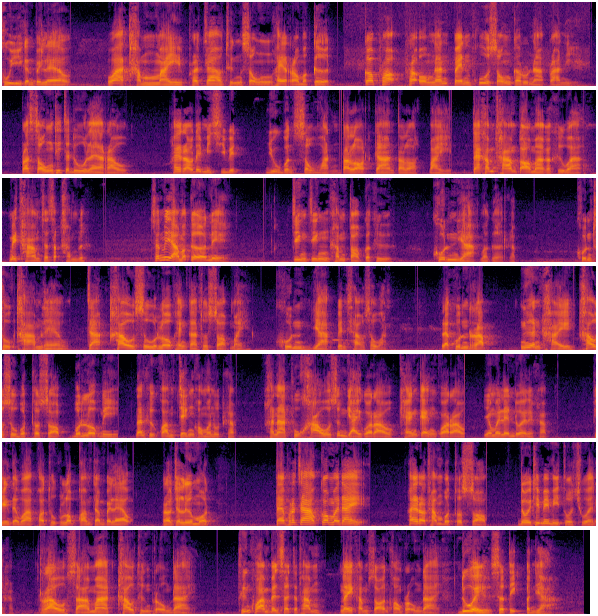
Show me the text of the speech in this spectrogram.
คุยกันไปแล้ว ว่าทำไมพระเจ้าถึงทรงให้เรามาเกิด ก็เพราะพระองค์นั้นเป็นผู้ทรงกรุณาปราณี ประสงค์ที่จะดูแลเรา ให้เราได้มีชีวิตอยู่บนสวรรค์ ตลอดการตลอดไป แต่คำถามต่อมาก็คือว่า ไม่ถามฉันสักคำหรือฉันไม่อยากมาเกิดนี่ จริง ๆคำตอบก็คือ คุณอยากมาเกิดครับ คุณถูกถามแล้ว จะเข้าสู่โลกแห่งการทดสอบไหม คุณอยากเป็นชาวสวรรค์ และคุณรับเงื่อนไขเข้าสู่บททดสอบบนโลกนี้ นั่นคือความเจ๋งของมนุษย์ครับ ขนาดภูเขาซึ่งใหญ่กว่าเรา แข็งแกร่งกว่าเรา ยังไม่เล่นด้วยเลยครับ เพียงแต่ว่าพอถูกลบความจำไปแล้ว เราจะลืมหมด แต่พระเจ้าก็ไม่ได้ให้เราทำบททดสอบ โดยที่ไม่มีตัวช่วยนะครับ เราสามารถเข้าถึงพระองค์ได้ ถึงความเป็นสัจธรรมในคำสอนของพระองค์ได้ ด้วยสติปัญญา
